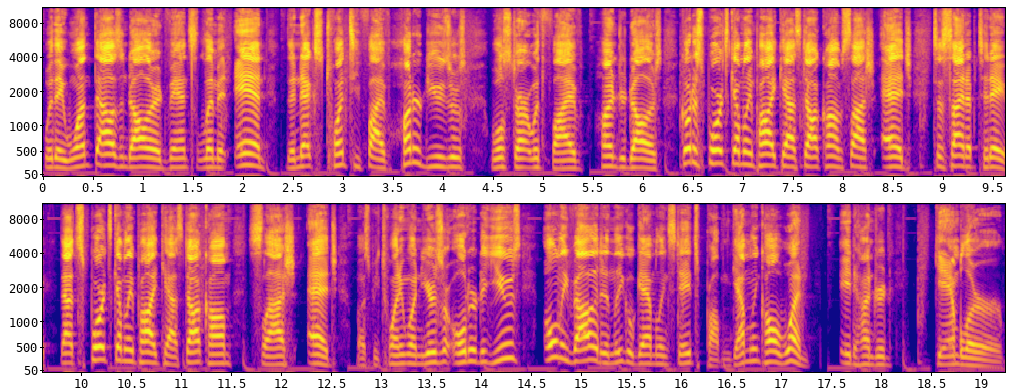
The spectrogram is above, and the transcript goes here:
with a $1,000 advance limit, and the next 2,500 users will start with $500. Go to sportsgamblingpodcast.com slash edge to sign up today. That's sportsgamblingpodcast.com slash edge. Must be 21 years or older to use. Only valid in legal gambling states. Problem gambling call 1-800-GAMBLER.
